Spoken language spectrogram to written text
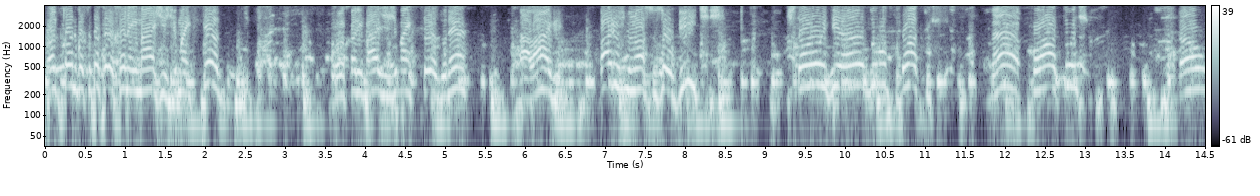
Antônio, você está colocando imagens de mais cedo? Colocando imagens de mais cedo, né? Na live. Vários dos nossos ouvintes estão enviando fotos, né? Fotos. Então,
